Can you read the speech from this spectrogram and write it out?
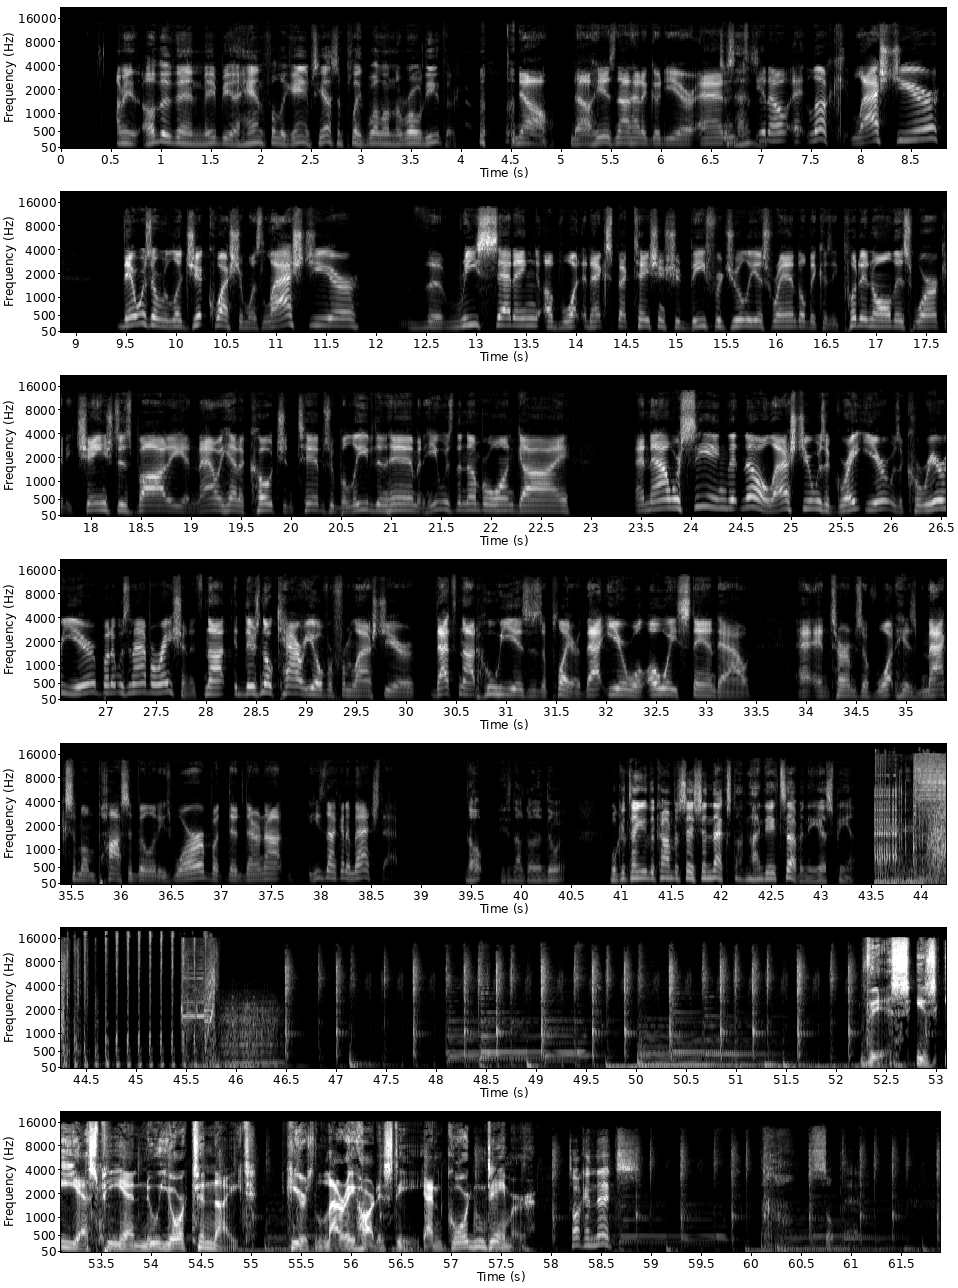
I mean, other than maybe a handful of games, he hasn't played well on the road either. no, no, he has not had a good year. And you know, eh, look, last year there was a legit question: was last year the resetting of what an expectation should be for Julius Randle because he put in all this work and he changed his body, and now he had a coach in Thibs who believed in him, and he was the number one guy. And now we're seeing that no, last year was a great year. It was a career year, but it was an aberration. It's not. There's no carryover from last year. That's not who he is as a player. That year will always stand out in terms of what his maximum possibilities were, but they're not. He's not going to match that. Nope, he's not going to do it. We'll continue the conversation next on 98.7 ESPN. This is ESPN New York Tonight. Here's Larry Hardesty and Gordon Damer. Talking Knicks. so bad.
